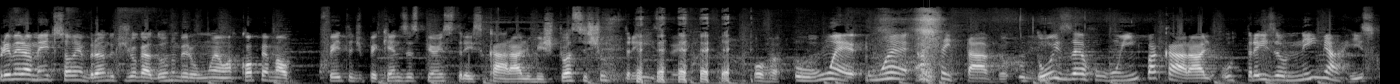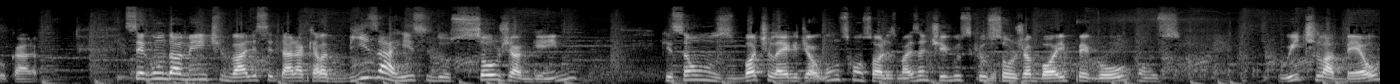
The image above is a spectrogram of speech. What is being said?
Primeiramente, só lembrando que jogador número 1 um é uma cópia mal feita de Pequenos Espiões 3. Caralho, bicho, tu assistiu 3, velho. Porra, o 1 um é, um é aceitável, o 2 é ruim pra caralho, o 3 eu nem me arrisco, cara. Segundamente, vale citar aquela bizarrice do Soulja Game, que são os botleg de alguns consoles mais antigos que o Soulja Boy pegou uns Witch Label,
